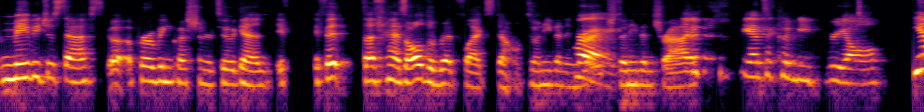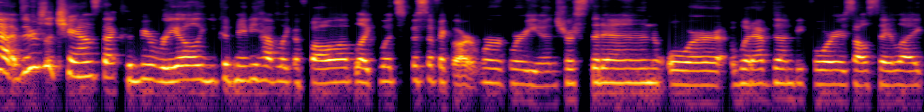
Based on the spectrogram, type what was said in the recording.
maybe just ask a, a probing question or two. Again, if if it does has all the red flags, don't don't even engage, right. don't even try. Chance it could be real. Yeah, if there's a chance that could be real, you could maybe have like a follow up, like what specific artwork were you interested in? Or what I've done before is I'll say like,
